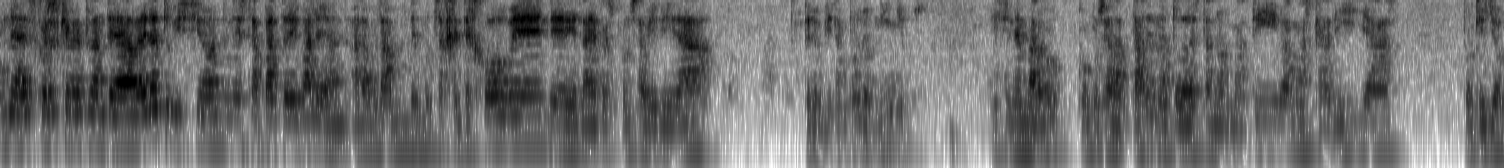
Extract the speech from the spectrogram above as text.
una de las cosas que me planteaba era tu visión en esta parte de, vale, ahora hablan de mucha gente joven, de la irresponsabilidad, pero empiezan por los niños. Y sin embargo, ¿cómo se adaptaron a toda esta normativa, mascarillas? Porque yo,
